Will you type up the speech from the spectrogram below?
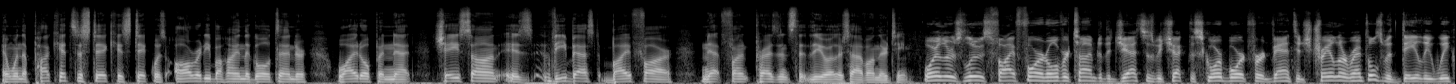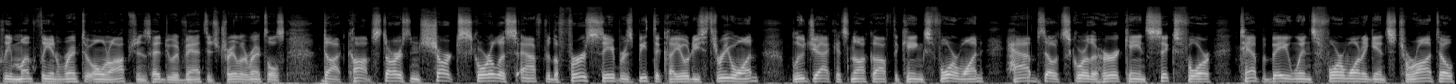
And when the puck hits the stick, his stick was already behind the goaltender, wide open net. Chiasson is the best by far net front presence that the Oilers have on their team. Oilers lose 5 4 in overtime to the Jets as we check the scoreboard for Advantage Trailer Rentals with daily, weekly, monthly, and rent to own options. Head to AdvantageTrailerRentals.com. Stars and Sharks scoreless after the first. Sabres beat the Coyotes 3 1. Blue Jackets knock off the Kings 4 1. Habs outscore the Hurricanes 6 4. Tampa Bay wins 4 1 against Toronto.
